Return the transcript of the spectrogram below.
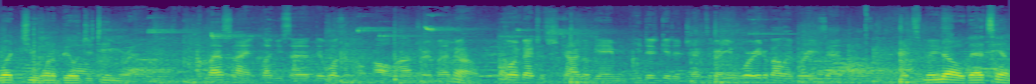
what you want to build your team around. Last night, like you said, it wasn't all Andre, but I mean, no. going back to the Chicago game, he did get ejected. Are you worried about like where he's at headspace? No, that's him.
